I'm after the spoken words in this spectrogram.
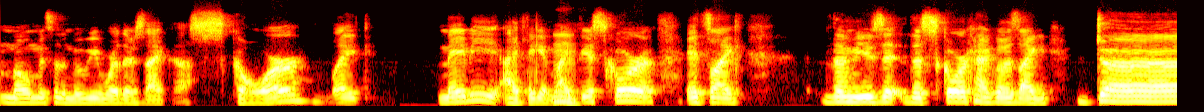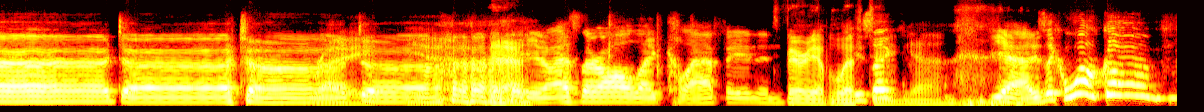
moments of the movie where there's like a score. Like maybe I think it might Hmm. be a score. It's like the music, the score kind of goes like da da da Right, da. yeah. You know, as they're all like clapping and It's very uplifting. He's like- yeah. yeah, he's like, "Welcome."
